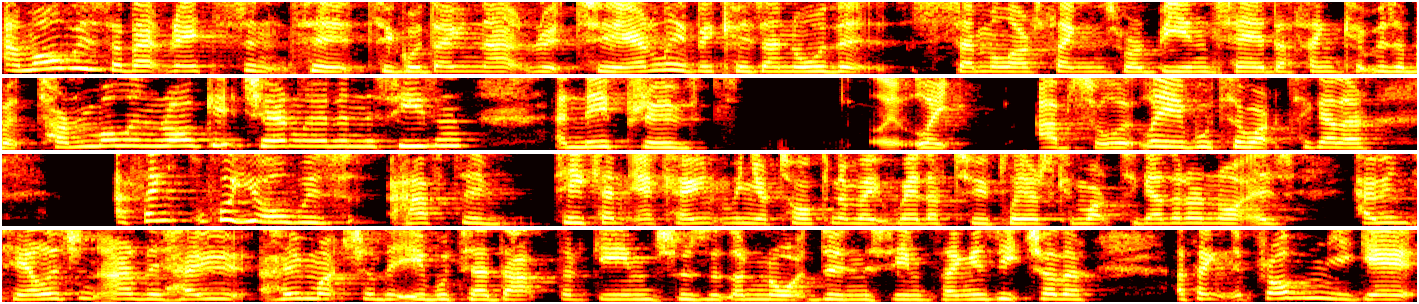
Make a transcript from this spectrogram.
I'm always a bit reticent to, to go down that route too early because I know that similar things were being said. I think it was about Turnbull and Rogic earlier in the season, and they proved like absolutely able to work together. I think what you always have to take into account when you're talking about whether two players can work together or not is how intelligent are they? How how much are they able to adapt their game so that they're not doing the same thing as each other? I think the problem you get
